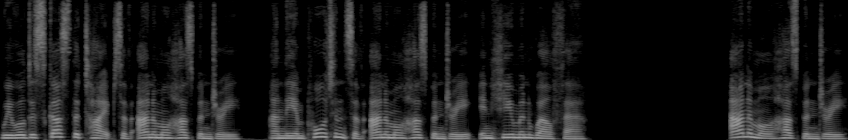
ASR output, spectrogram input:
we will discuss the types of animal husbandry and the importance of animal husbandry in human welfare. Animal husbandry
